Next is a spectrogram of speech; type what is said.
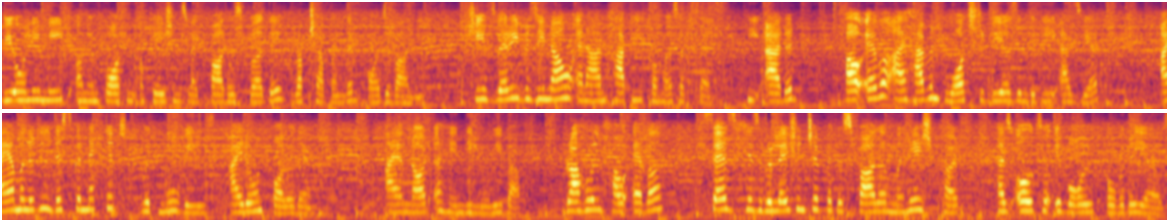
We only meet on important occasions like father's birthday, Raksha Bandhan or Diwali. She is very busy now and I am happy for her success. He added, However, I haven't watched Dear Zindagi as yet. I am a little disconnected with movies, I don't follow them. I am not a Hindi movie buff. Rahul, however, says his relationship with his father Mahesh Bhatt has also evolved over the years.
